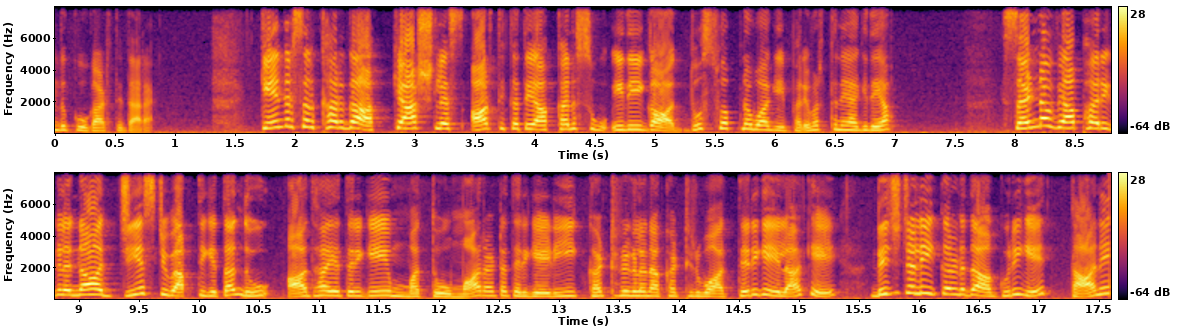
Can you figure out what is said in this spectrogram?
ಎಂದು ಕೂಗಾಡ್ತಿದ್ದಾರೆ. ಕೇಂದ್ರ ಸರ್ಕಾರದ ಕ್ಯಾಶ್ಲೆಸ್ ಆರ್ಥಿಕತೆಯ ಕನಸು ಇದೀಗ ದುಸ್ವಪ್ನವಾಗಿ ಪರಿವರ್ತನೆಯಾಗಿದೆಯಾ? ಸಣ್ಣ ವ್ಯಾಪಾರಿಗಳನ್ನ ಜಿಎಸ್ಟಿ ವ್ಯಾಪ್ತಿಗೆ ತಂದು ಆದಾಯ ತೆರಿಗೆ ಮತ್ತು ಮಾರಾಟ ತೆರಿಗೆಯಡಿ ಕಟ್ಟಡಗಳನ್ನು ಕಟ್ಟಿರುವ ತೆರಿಗೆ ಇಲಾಖೆ ಡಿಜಿಟಲೀಕರಣದ ಗುರಿಗೆ ತಾನೇ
